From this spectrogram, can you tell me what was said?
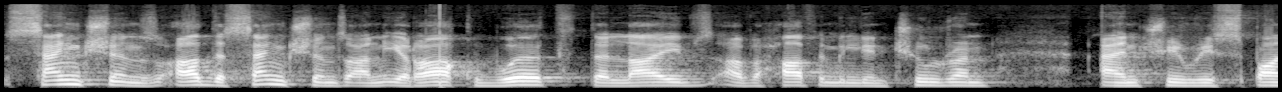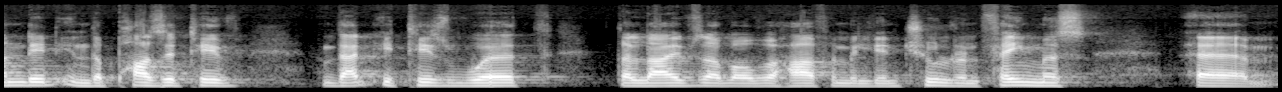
sanctions, are the sanctions on Iraq worth the lives of half a million children? And she responded in the positive that it is worth the lives of over half a million children. Famous, um,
